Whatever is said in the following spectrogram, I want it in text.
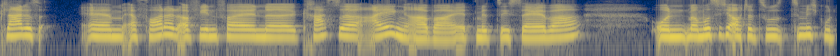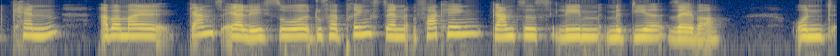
klar, das ähm, erfordert auf jeden Fall eine krasse Eigenarbeit mit sich selber. Und man muss sich auch dazu ziemlich gut kennen. Aber mal ganz ehrlich, so, du verbringst dein fucking ganzes Leben mit dir selber. Und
